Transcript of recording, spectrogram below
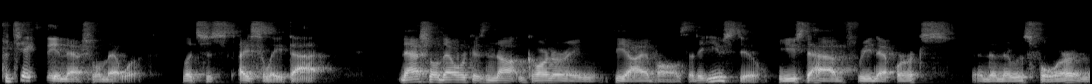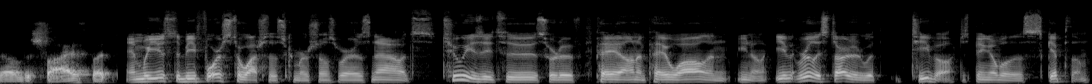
particularly in national network. Let's just isolate that national network is not garnering the eyeballs that it used to. It used to have three networks, and then there was four, and now there's five. But and we used to be forced to watch those commercials, whereas now it's too easy to sort of pay on a paywall, and you know, even really started with TiVo, just being able to skip them.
